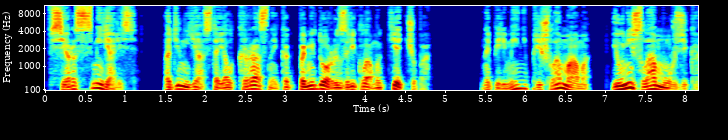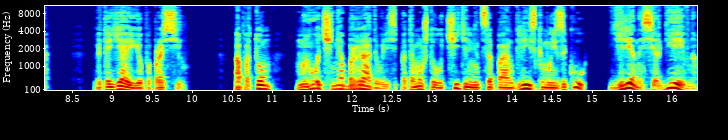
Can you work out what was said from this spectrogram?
Все рассмеялись. Один я стоял красный, как помидор из рекламы кетчупа. На перемене пришла мама и унесла Мурзика. Это я ее попросил. А потом мы очень обрадовались, потому что учительница по английскому языку Елена Сергеевна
